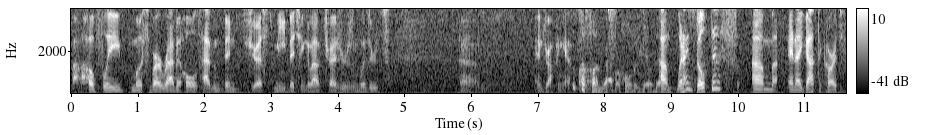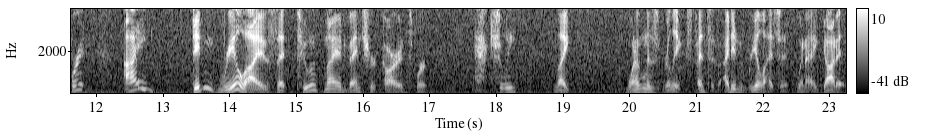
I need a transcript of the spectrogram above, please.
hopefully, most of our rabbit holes haven't been just me bitching about treasures and wizards, um, and dropping f it's a fun rabbit hole to go down. Um, when I built this, um, and I got the cards for it, I didn't realize that two of my adventure cards were actually like one of them is really expensive. I didn't realize it when I got it.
